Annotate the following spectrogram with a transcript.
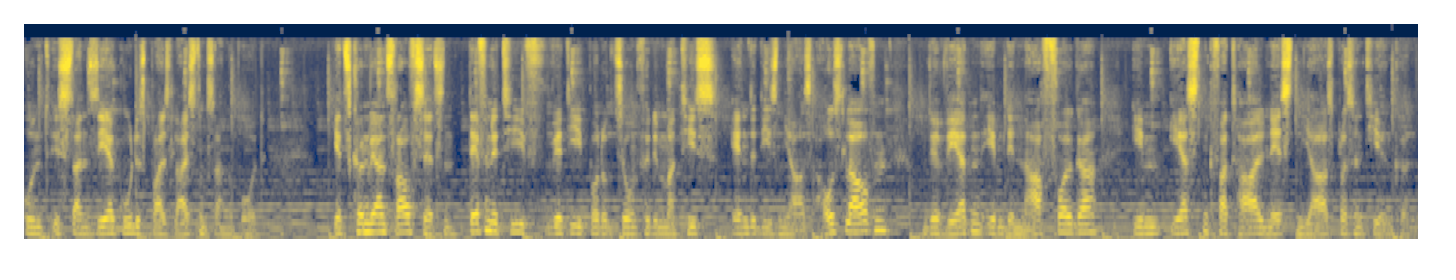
und ist ein sehr gutes Preis-Leistungsangebot. Jetzt können wir eins draufsetzen. Definitiv wird die Produktion für den Matisse Ende diesen Jahres auslaufen und wir werden eben den Nachfolger im ersten Quartal nächsten Jahres präsentieren können.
